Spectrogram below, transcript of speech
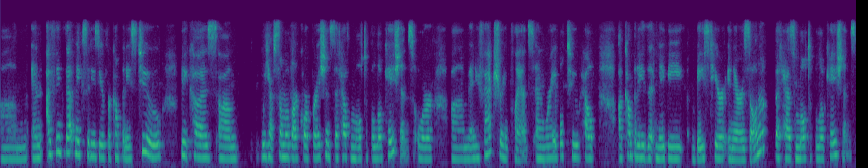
Um, and I think that makes it easier for companies too, because um, we have some of our corporations that have multiple locations or um, manufacturing plants, and we're able to help a company that may be based here in Arizona but has multiple locations.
